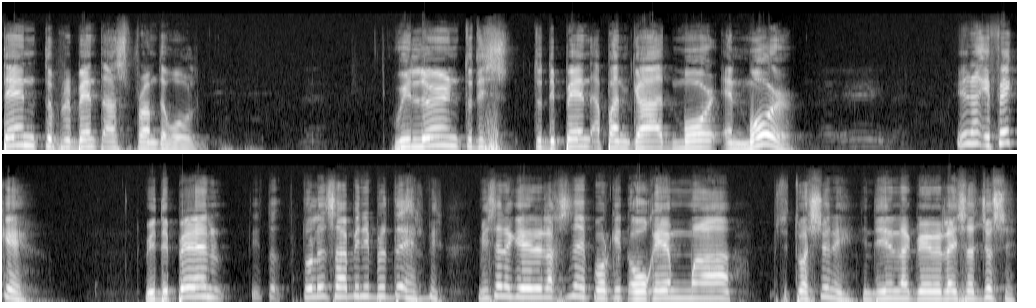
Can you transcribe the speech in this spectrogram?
tend to prevent us from the world. We learn to, dis- to depend upon God more and more. Yun ang effect eh. We depend, tulad sabi ni Brother Elvis, Minsan nagre-relax na eh, porkit okay ang mga sitwasyon eh. Hindi na nagre-rely sa Diyos eh.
